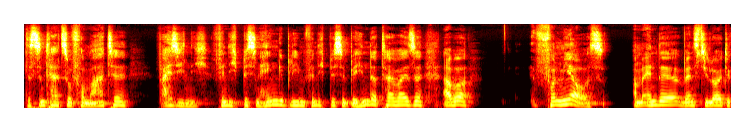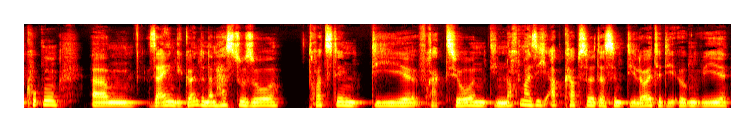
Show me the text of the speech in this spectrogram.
das sind halt so Formate, weiß ich nicht, finde ich bisschen hängen geblieben, finde ich bisschen behindert teilweise. Aber von mir aus, am Ende, wenn es die Leute gucken, ähm, sei ihnen gegönnt und dann hast du so trotzdem die Fraktion, die nochmal sich abkapselt, das sind die Leute, die irgendwie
